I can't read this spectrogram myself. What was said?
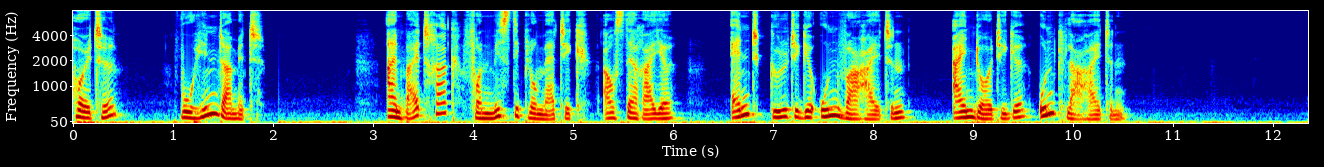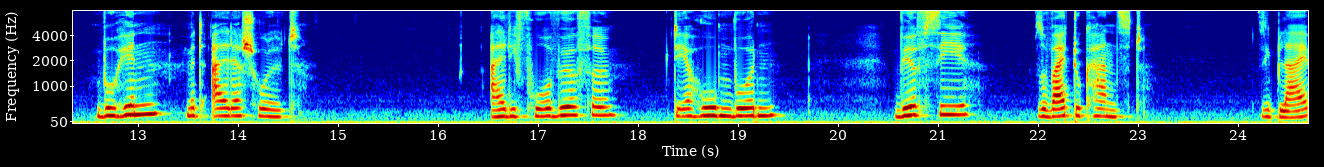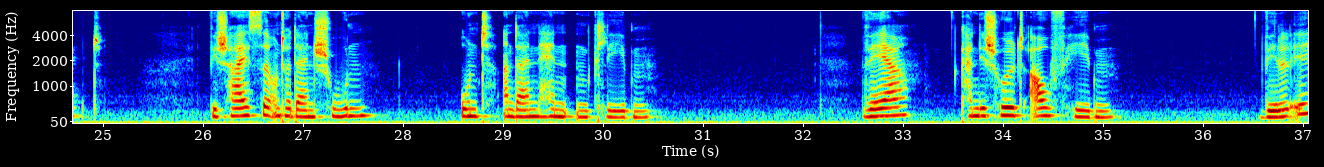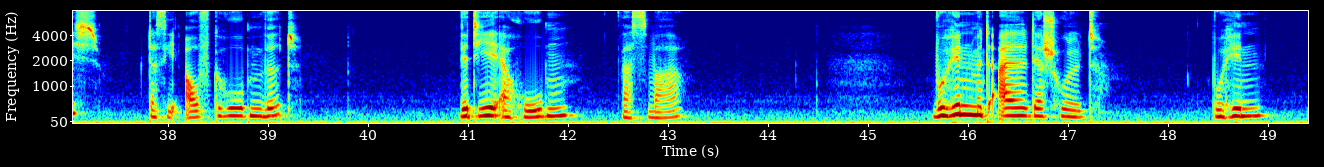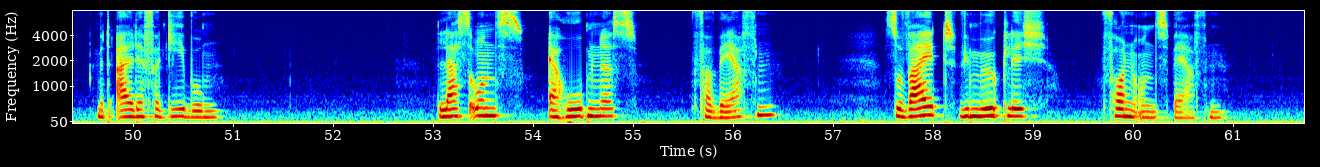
Heute Wohin damit? Ein Beitrag von Miss Diplomatic aus der Reihe Endgültige Unwahrheiten, eindeutige Unklarheiten. Wohin mit all der Schuld? All die Vorwürfe, die erhoben wurden, wirf sie, soweit du kannst. Sie bleibt, wie Scheiße unter deinen Schuhen und an deinen Händen kleben. Wer kann die Schuld aufheben? Will ich, dass sie aufgehoben wird? Wird je erhoben, was war? Wohin mit all der Schuld? Wohin mit all der Vergebung? Lass uns Erhobenes verwerfen, so weit wie möglich von uns werfen.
